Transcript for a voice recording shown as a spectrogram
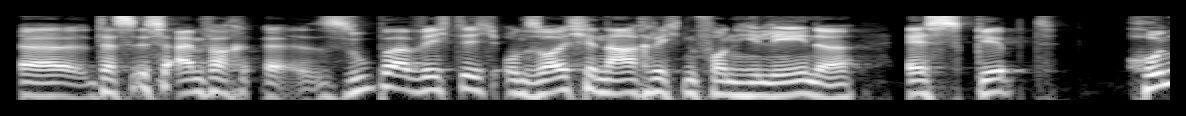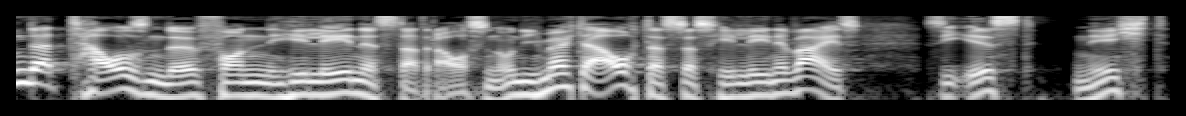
äh, das ist einfach äh, super wichtig und solche Nachrichten von Helene, es gibt Hunderttausende von Helenes da draußen. Und ich möchte auch, dass das Helene weiß. Sie ist nicht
